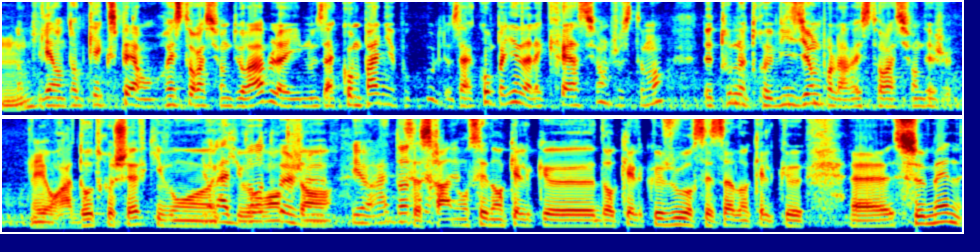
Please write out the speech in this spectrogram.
Mhm. Donc, il est en tant qu'expert en restauration durable. Il nous accompagne beaucoup, il nous a accompagné dans la création, justement, de toute notre vision pour la restauration des Jeux. Et il y aura d'autres chefs qui vont, qui vont rentrer en... Ça sera annoncé dans quelques, dans quelques jours, c'est ça, dans quelques euh, semaines.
